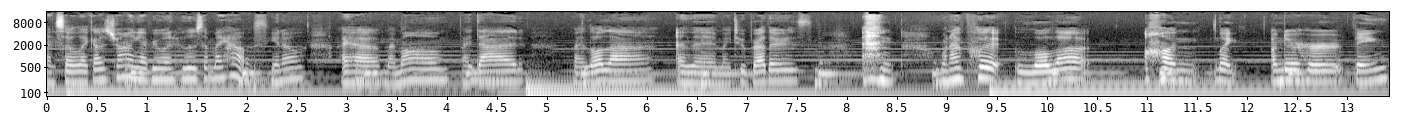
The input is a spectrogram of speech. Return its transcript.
and so like I was drawing everyone who lives at my house, you know? I have my mom, my dad, my Lola, and then my two brothers. And when I put Lola on like under her thing,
